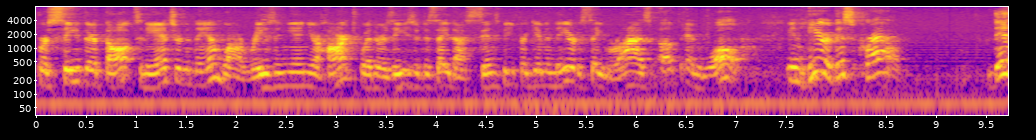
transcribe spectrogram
perceived their thoughts, and he answered to them, While reasoning in your hearts, whether it is easier to say, Thy sins be forgiven thee, or to say, Rise up and walk. And here, this crowd, this,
